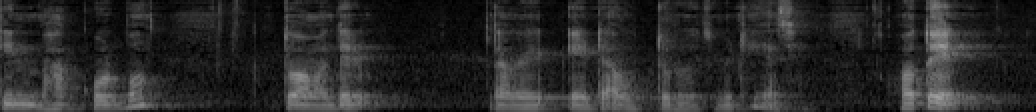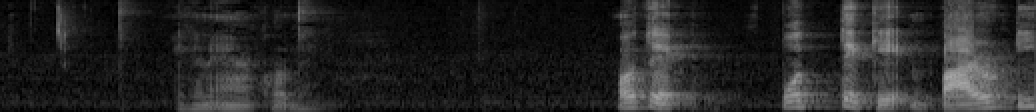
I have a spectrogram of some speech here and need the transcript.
তিন ভাগ করব। তো আমাদের দেখো, এটা উত্তর হয়ে যাবে, ঠিক আছে? অতএব, এখানে এক হবে। অতএব প্রত্যেকে বারোটি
